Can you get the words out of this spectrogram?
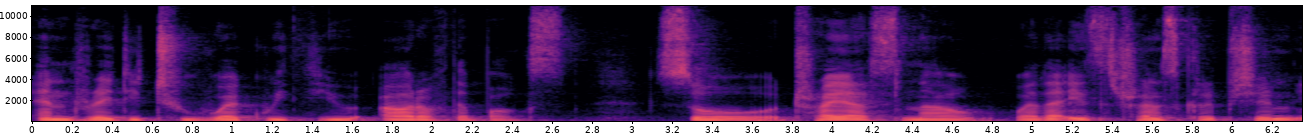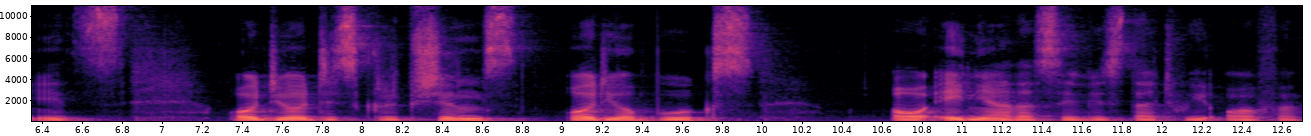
and ready to work with you out of the box. So try us now, whether it's transcription, it's audio descriptions, audio books, or any other service that we offer.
